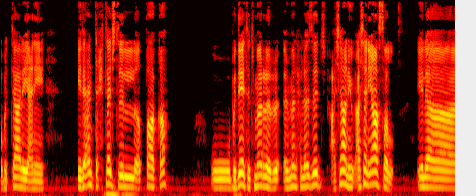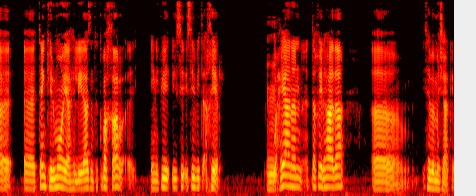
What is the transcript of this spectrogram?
وبالتالي يعني إذا أنت احتجت الطاقة وبديت تمرر الملح اللزج عشان. عشان يصل إلى آه، تنكي الموية اللي لازم تتبخر يعني في يصير في تأخير وأحيانا التأخير هذا آه، يسبب مشاكل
